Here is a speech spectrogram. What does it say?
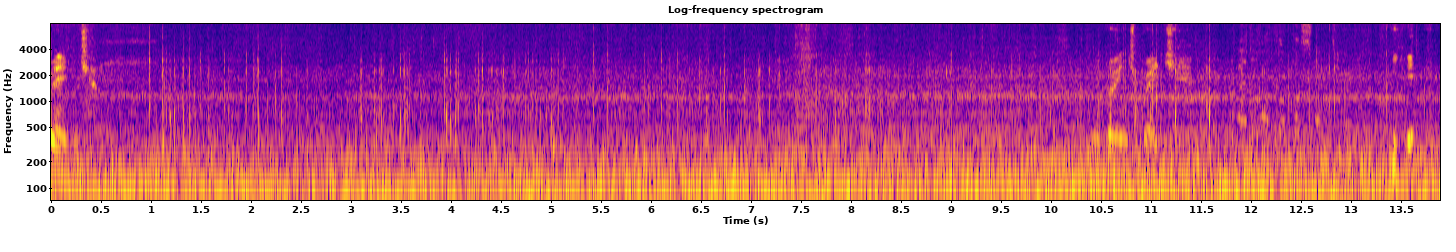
Grange. Grange Bridge. By the local bus centre. yeah.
